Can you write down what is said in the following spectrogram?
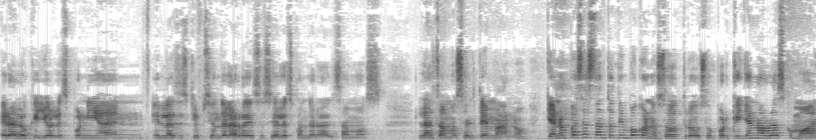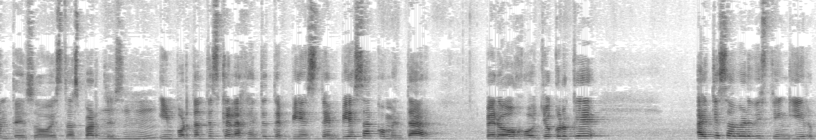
era lo que yo les ponía en, en la descripción de las redes sociales cuando lanzamos, lanzamos el tema, ¿no? Ya no pasas tanto tiempo con nosotros, o por qué ya no hablas como antes, o estas partes. Uh -huh. Importante es que la gente te, te empieza a comentar, pero ojo, yo creo que hay que saber distinguir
